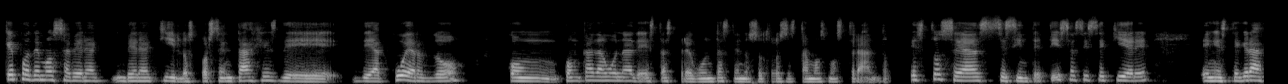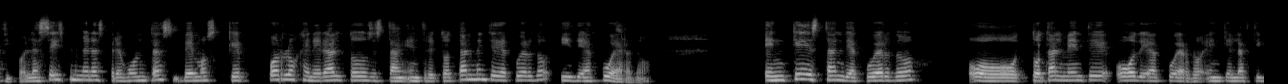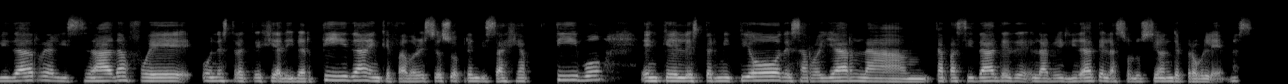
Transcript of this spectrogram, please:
¿Qué podemos saber, ver aquí? Los porcentajes de, de acuerdo con, cada una de estas preguntas que nosotros estamos mostrando. Esto se, se sintetiza, si se quiere, en este gráfico. Las seis primeras preguntas vemos que por lo general todos están entre totalmente de acuerdo y de acuerdo. ¿En qué están de acuerdo o totalmente o de acuerdo en que la actividad realizada fue una estrategia divertida, en que favoreció su aprendizaje activo, en que les permitió desarrollar la mm, capacidad de, la habilidad de la solución de problemas.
